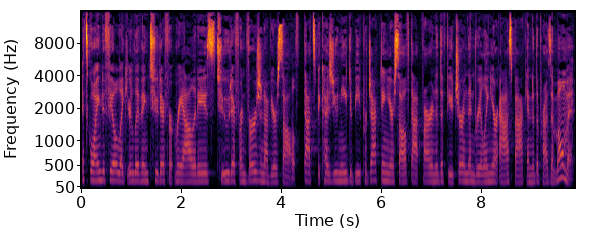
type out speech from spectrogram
It's going to feel like you're living two different realities, two different version of yourself. That's because you need to be projecting yourself that far into the future and then reeling your ass back into the present moment.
